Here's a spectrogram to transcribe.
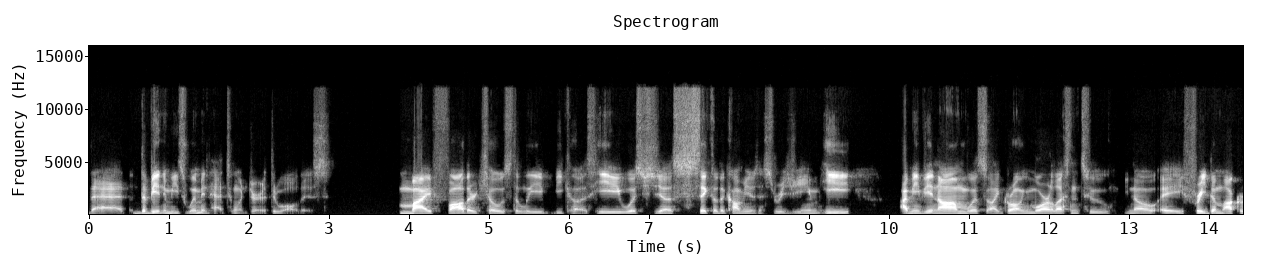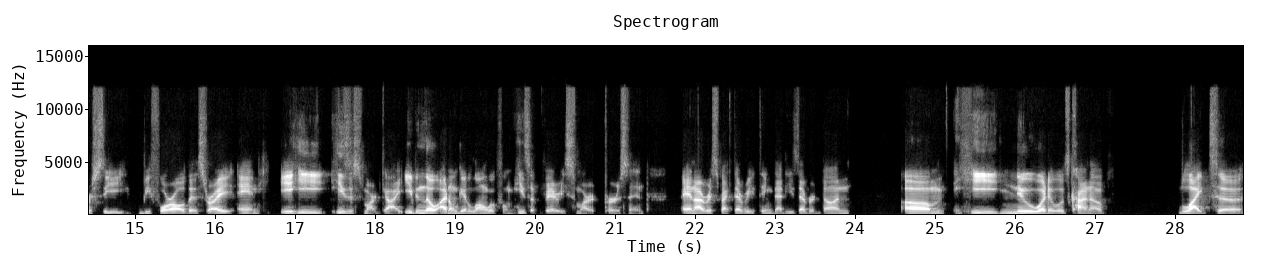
that the Vietnamese women had to endure through all this. My father chose to leave because he was just sick of the communist regime. He I mean, Vietnam was like growing more or less into you know a free democracy before all this, right? And he, he he's a smart guy. Even though I don't get along with him, he's a very smart person, and I respect everything that he's ever done. Um, he knew what it was kind of like to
